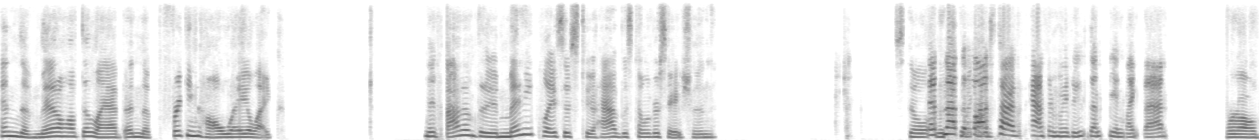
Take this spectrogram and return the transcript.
in the middle of the lab in the freaking hallway, like out of the many places to have this conversation. Still, That's not the last time Catherine would do something like that. Bro.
